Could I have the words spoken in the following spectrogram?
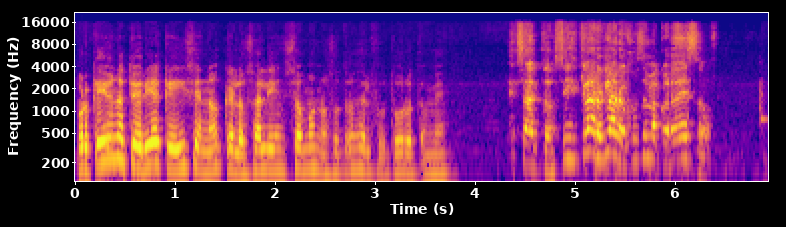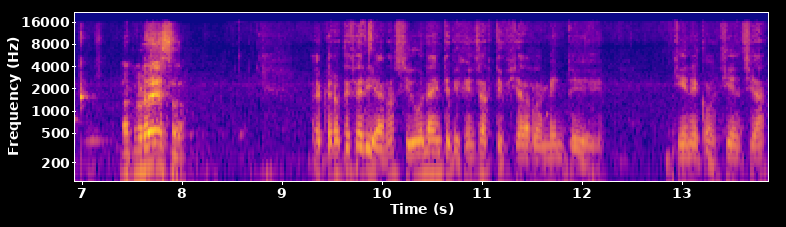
Porque hay una teoría que dice, ¿no? Que los aliens somos nosotros del futuro también. Exacto, sí, claro, claro, justo me acordé de eso. Me acordé de eso. Ay, pero ¿qué sería, no? Si una inteligencia artificial realmente tiene conciencia,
